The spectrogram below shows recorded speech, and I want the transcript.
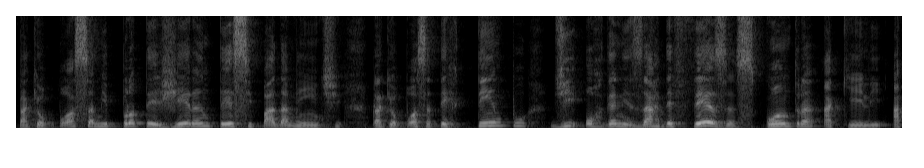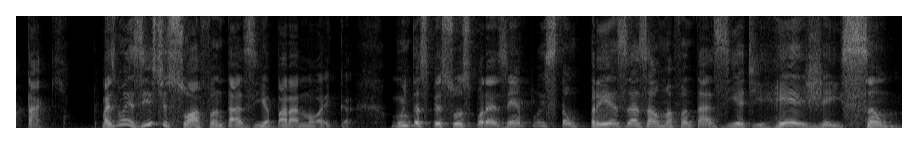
Para que eu possa me proteger antecipadamente, para que eu possa ter tempo de organizar defesas contra aquele ataque. Mas não existe só a fantasia paranoica. Muitas pessoas, por exemplo, estão presas a uma fantasia de rejeição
